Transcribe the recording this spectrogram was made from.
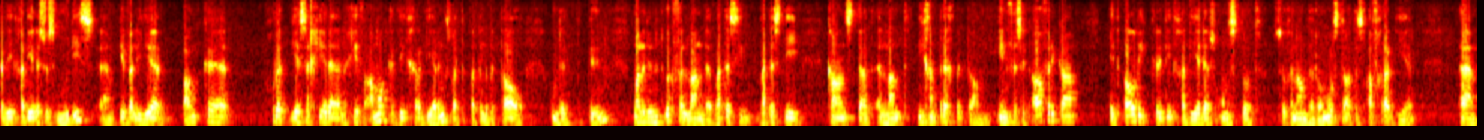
kredietgradeerders soos Moody's um, evalueer banke, groot besighede, hulle gee vir almal kredietgraderings wat wat hulle betaal om dit te doen, maar hulle doen dit ook vir lande. Wat is die wat is die kans dat 'n land nie gaan terugbetaal nie? En vir Suid-Afrika het al die kredietgradeerders ons tot sogenaamde rommelstatus afgradeer. Ehm um,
